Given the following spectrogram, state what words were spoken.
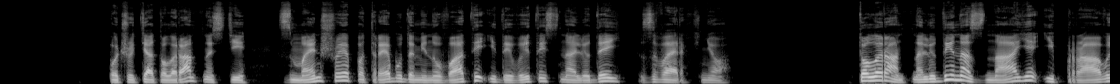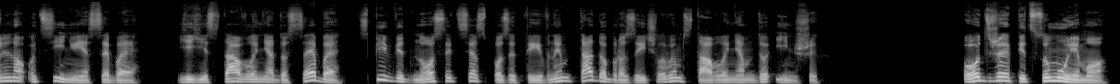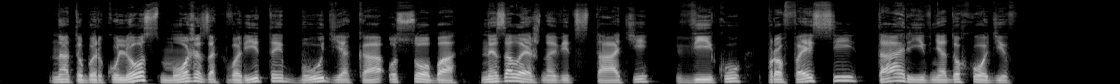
Почуття толерантності зменшує потребу домінувати і дивитись на людей зверхньо. Толерантна людина знає і правильно оцінює себе, Її ставлення до себе співвідноситься з позитивним та доброзичливим ставленням до інших. Отже, підсумуємо. На туберкульоз може захворіти будь-яка особа, незалежно від статі, віку, професії та рівня доходів.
